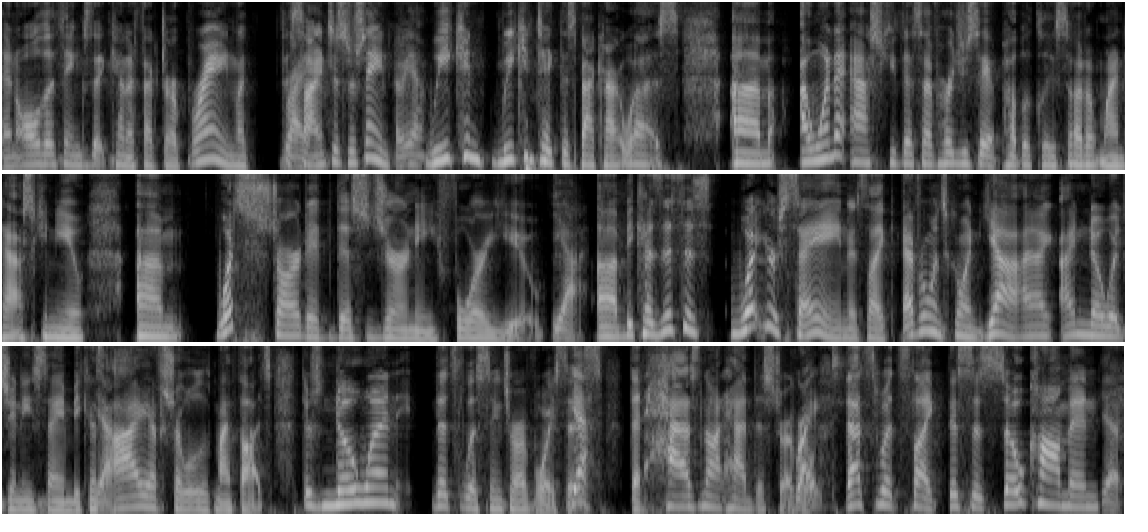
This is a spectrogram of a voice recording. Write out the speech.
and all the things that can affect our brain, like the Right. scientists are saying, Oh, yeah. we can we can take this back how it was. Um, I want to ask you this. I've heard you say it publicly, so I don't mind asking you. Um, what started this journey for you? yeah uh, because this is what you're saying is like everyone's going, yeah, I, I know what Jennie's saying because Yeah. I have struggled with my thoughts. There's no one that's listening to our voices Yeah. that has not had this struggle. Right. That's what's like, this is so common. Yep.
